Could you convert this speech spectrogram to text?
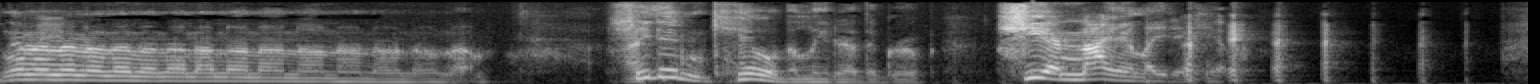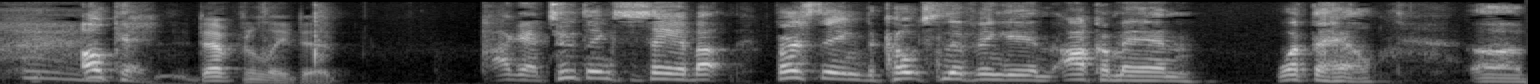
No, no, no, no, no, no, no, no, no, no, no, no, no, no, no. She I- didn't kill the leader of the group. She annihilated him. Okay. Definitely did. I got two things to say about. First thing, the coat sniffing in Aquaman. What the hell? Uh,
